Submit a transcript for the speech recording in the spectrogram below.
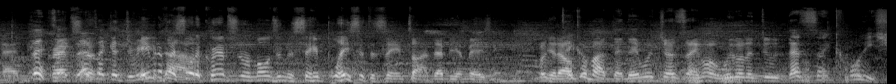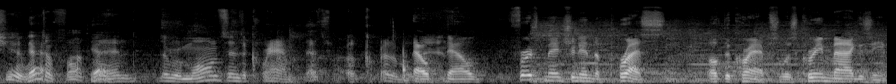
man. That's like- that's like a dream Even if I saw the Cramps and Ramones in the same place at the same time, that'd be amazing. But you know, think about that. They were just like, oh, we're gonna do. That's like holy shit. What Yeah, the fuck, yeah. man? The Ramones and the Cramps. That's incredible, Now, man. now, first mention in the press of the Cramps was Creem Magazine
